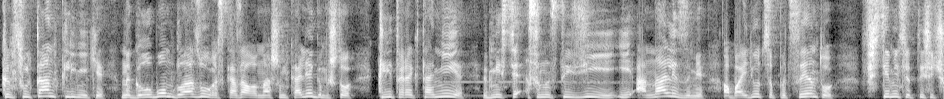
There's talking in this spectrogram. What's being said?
Консультант клиники на голубом глазу рассказала нашим коллегам, что клиторэктомия вместе с анестезией и анализами обойдется пациенту в 70 тысяч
